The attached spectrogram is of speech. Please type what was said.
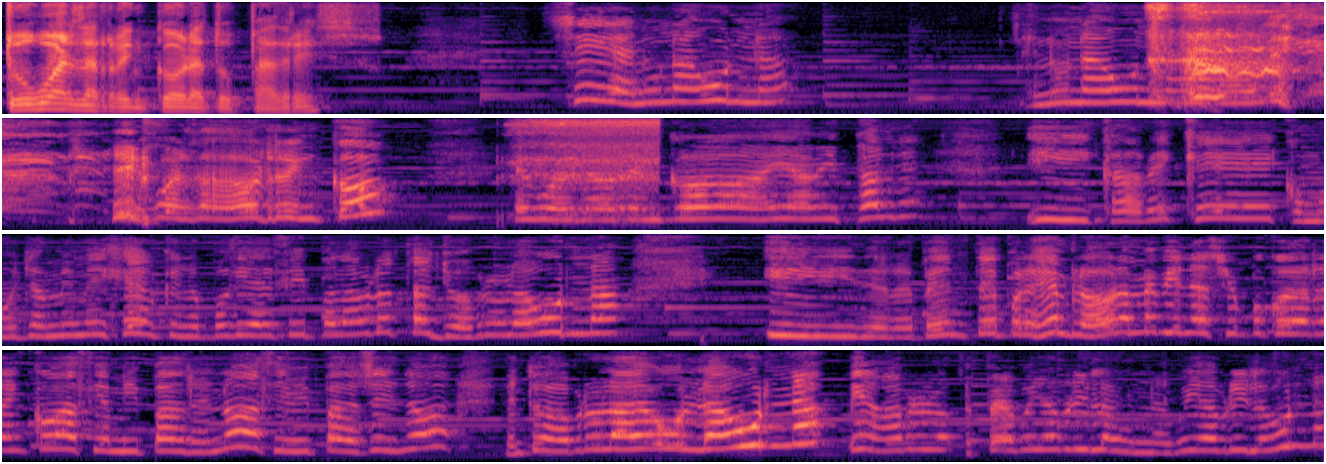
¿Tú guardas rencor a tus padres? Sí, en una urna. En una urna he guardado rencor. He guardado rencor ahí a mis padres. Y cada vez que, como ya a mí me dijeron que no podía decir palabrotas, yo abro la urna y de repente, por ejemplo, ahora me viene así un poco de rencor hacia mi padre, no, hacia mi padre, sí, no. Entonces abro la, la urna, mira, abro la, espera, voy a abrir la urna, voy a abrir la urna.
